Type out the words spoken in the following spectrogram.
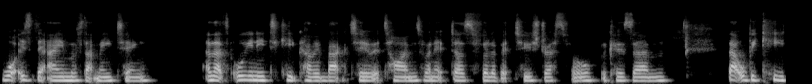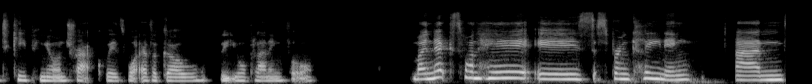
what is the aim of that meeting? And that's all you need to keep coming back to at times when it does feel a bit too stressful because um, that will be key to keeping you on track with whatever goal that you're planning for. My next one here is spring cleaning. And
